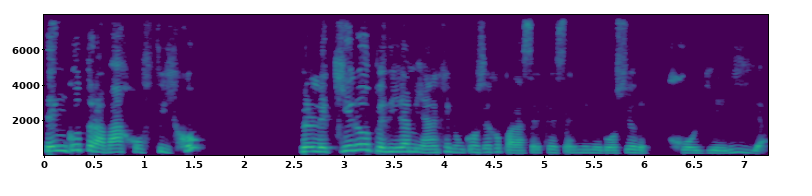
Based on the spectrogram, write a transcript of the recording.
Tengo trabajo fijo pero le quiero pedir a mi ángel un consejo para hacer crecer mi negocio de joyería.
